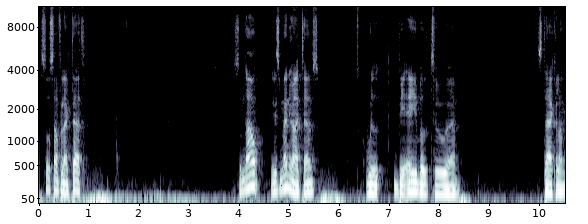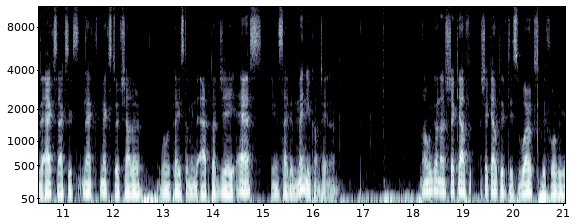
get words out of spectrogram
So something like that. So now these menu items will be able to uh, stack along the x-axis ne next to each other when we place them in the app.js inside the menu container. Now we're gonna check out check out if this works before we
